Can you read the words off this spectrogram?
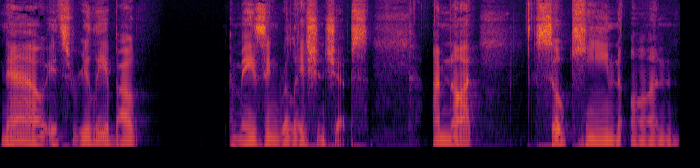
Now it's really about amazing relationships. I'm not so keen on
